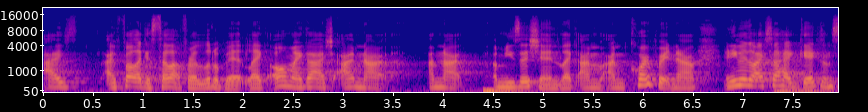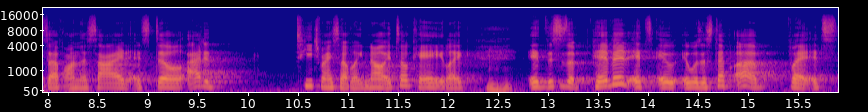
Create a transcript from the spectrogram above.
I I felt like a sellout for a little bit. Like, oh my gosh, I'm not I'm not a musician. Like I'm I'm corporate now. And even though I still had gigs and stuff on the side, it's still I had to teach myself like, no, it's okay. Like mm-hmm. it, this is a pivot. It's it, it was a step up, but it's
